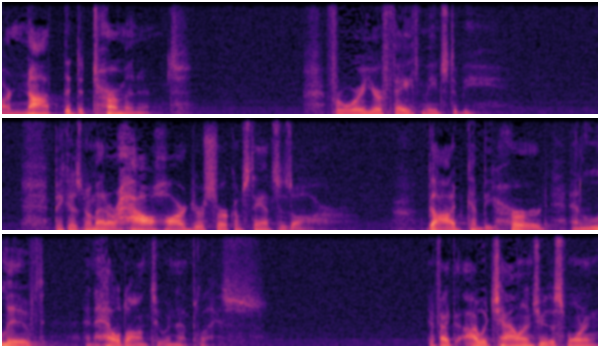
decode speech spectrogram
are not the determinant for where your faith needs to be. Because no matter how hard your circumstances are, God can be heard and lived and held on to in that place. In fact, I would challenge you this morning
